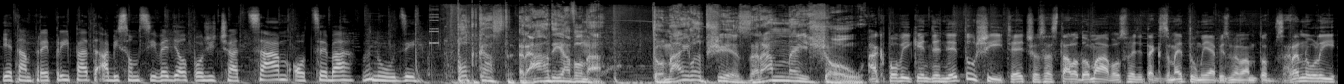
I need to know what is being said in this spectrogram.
Je tam pre prípad, aby som si vedel požičať sám od seba v núdzi. Podcast Rádia Vlna. To najlepšie z rannej show. Ak po víkende netušíte, čo sa stalo doma a vo svete, tak sme tu my, aby sme vám to zhrnuli.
